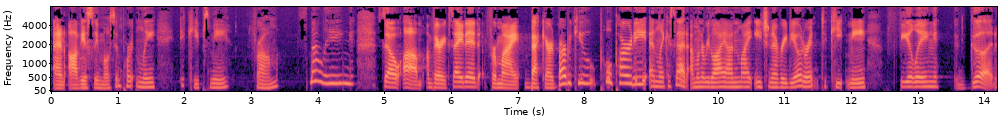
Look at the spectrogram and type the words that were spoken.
And obviously, most importantly, it keeps me from smelling. So um, I'm very excited for my backyard barbecue pool party. And like I said, I'm going to rely on my each and every deodorant to keep me feeling good.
